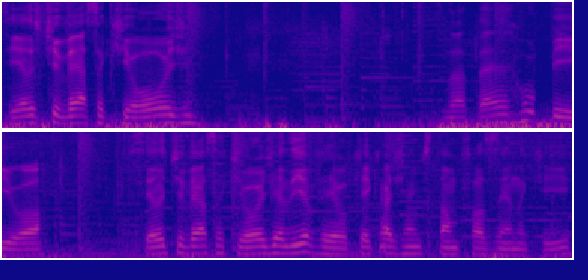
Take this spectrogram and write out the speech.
Se ele estivesse aqui hoje, dá até rupio, ó. Se ele estivesse aqui hoje, ele ia ver o que, que a gente estamos fazendo aqui,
